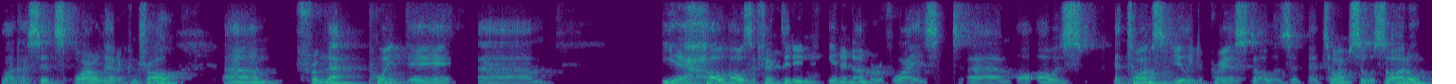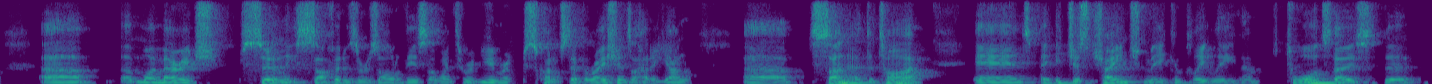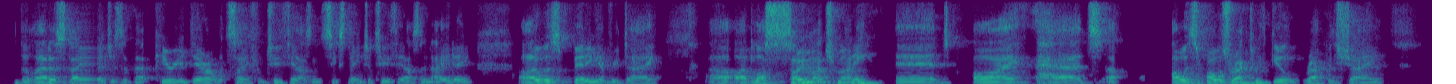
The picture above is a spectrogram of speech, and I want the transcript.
like I said, spiraled out of control. Um, from that point there, um, yeah, I, I, was affected in in a number of ways. Um, I, I, was at times severely depressed. I was at, at times suicidal. Um, uh, my marriage certainly suffered as a result of this. I went through numerous kind of separations. I had a young uh, son at the time, and it just changed me completely um, towards those the the latter stages of that period there i would say from 2016 to 2018 i was betting every day. Uh, i'd lost so much money and i had uh, i was i was racked with guilt racked with shame.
